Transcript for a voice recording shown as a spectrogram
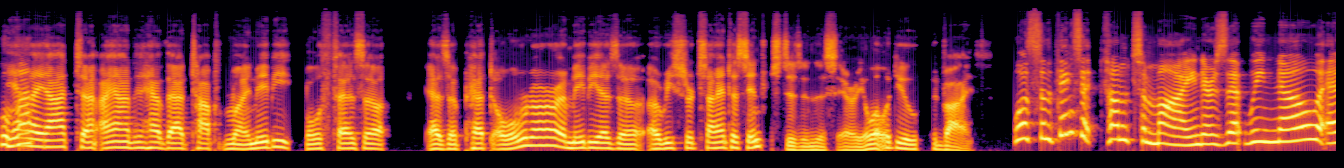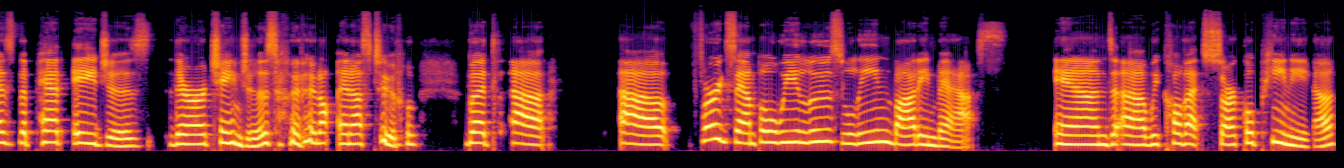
well, yeah, I ought to, I ought to have that top of mind. Maybe both as a as a pet owner and maybe as a, a research scientist interested in this area. What would you advise? Well, some things that come to mind is that we know as the pet ages, there are changes in, in us too. But uh, uh, for example, we lose lean body mass, and uh, we call that sarcopenia.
